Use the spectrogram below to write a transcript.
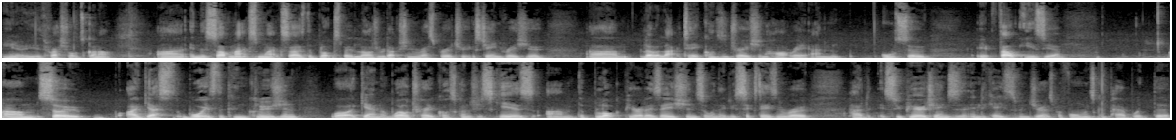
you know the threshold's gone up. Uh, in the submaximal exercise the block displayed a large reduction in respiratory exchange ratio um, lower lactate concentration heart rate and also it felt easier. Um, so i guess what is the conclusion? Well again well-trained cross-country skiers um, the block periodization so when they do six days in a row had superior changes in indicators of endurance performance compared with the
